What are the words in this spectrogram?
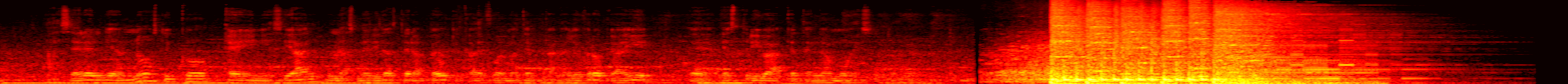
hacer el diagnóstico e iniciar las medidas terapéuticas de forma temprana. Yo creo que ahí eh, estriba que tengamos éxito.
